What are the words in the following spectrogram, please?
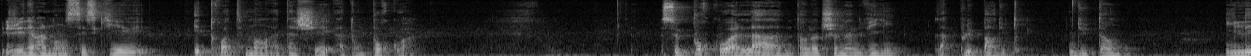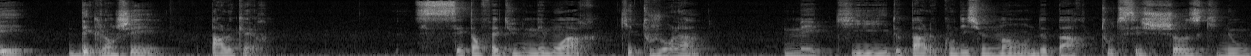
Généralement, c'est ce qui est étroitement attaché à ton pourquoi ce pourquoi-là, dans notre chemin de vie, la plupart du, temps, il est déclenché par le cœur. C'est en fait une mémoire qui est toujours là, mais qui, de par le conditionnement, de par toutes ces choses qui nous,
